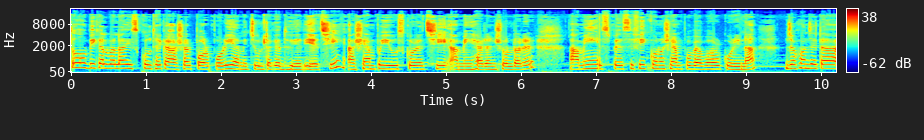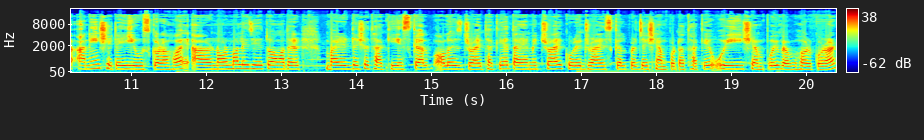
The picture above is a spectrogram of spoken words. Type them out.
তো বিকালবেলা স্কুল থেকে আসার পর পরই আমি চুলটাকে ধুয়ে দিয়েছি। আর শ্যাম্পু ইউজ করেছি আমি হেড অ্যান্ড শোল্ডারের আমি স্পেসিফিক কোনো শ্যাম্পু ব্যবহার করি না। যখন যেটা আনি সেটাই ইউজ করা হয়। আর নর্মালি যেহেতু আমাদের বাইরের দেশে থাকি স্ক্যাল্প অলওয়েজ ড্রাই থাকে, তাই আমি ট্রাই করি ড্রাই স্ক্যাল্পের যে শ্যাম্পুটা থাকে, ওই শ্যাম্পুই ব্যবহার করার।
